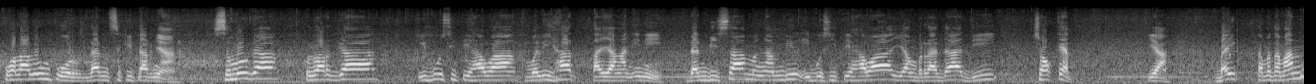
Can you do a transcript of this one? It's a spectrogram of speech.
Kuala Lumpur dan sekitarnya. Semoga keluarga Ibu Siti Hawa melihat tayangan ini dan bisa mengambil Ibu Siti Hawa yang berada di Coket. Ya, baik teman-teman,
